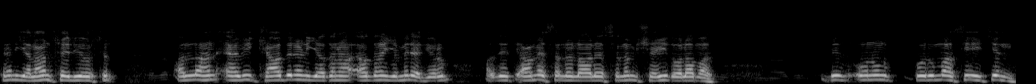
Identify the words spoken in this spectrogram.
Sen yalan söylüyorsun. Allah'ın evi Kabe'nin adına, adına yemin ediyorum. Hz. Ahmet sallallahu aleyhi ve sellem şehit olamaz. Biz onun koruması için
